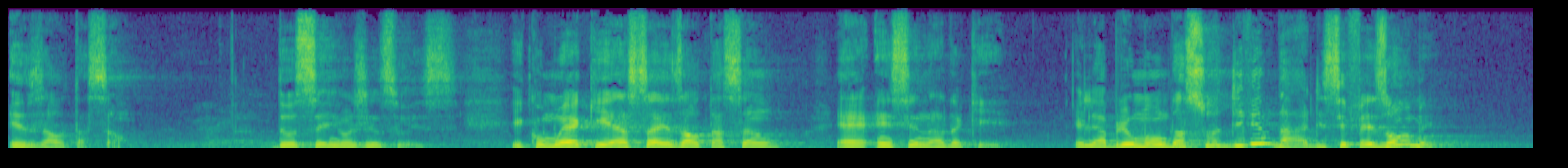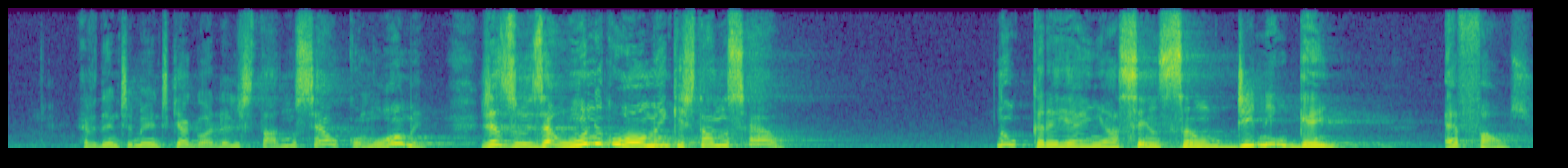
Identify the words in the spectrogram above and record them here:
exaltação do Senhor Jesus. E como é que essa exaltação é ensinada aqui? Ele abriu mão da sua divindade, se fez homem. Evidentemente que agora ele está no céu como homem. Jesus é o único homem que está no céu. Não creia em ascensão de ninguém. É falso.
